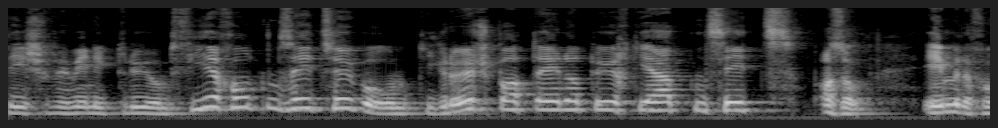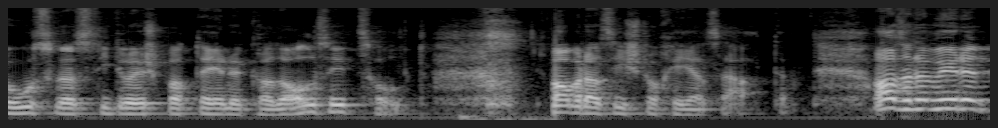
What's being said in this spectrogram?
die Listenverbindung 3 und 4 kommt einen Sitz über und die grösste Partei natürlich, die hat einen Sitz. Also immer davon aus, dass die grösste Partei nicht gerade alle Sitz holt. Aber das ist doch eher selten. Also dann würden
